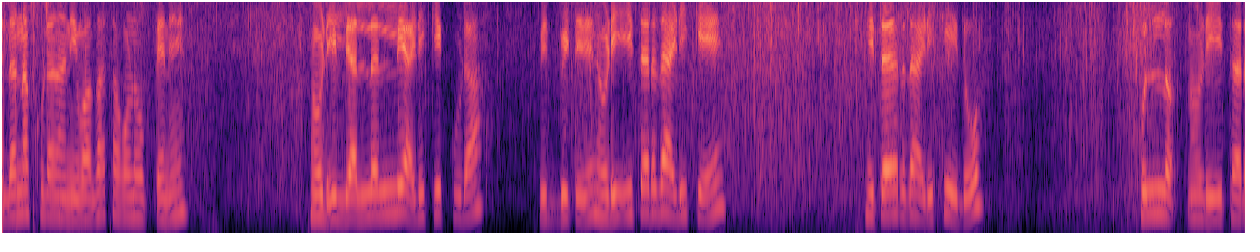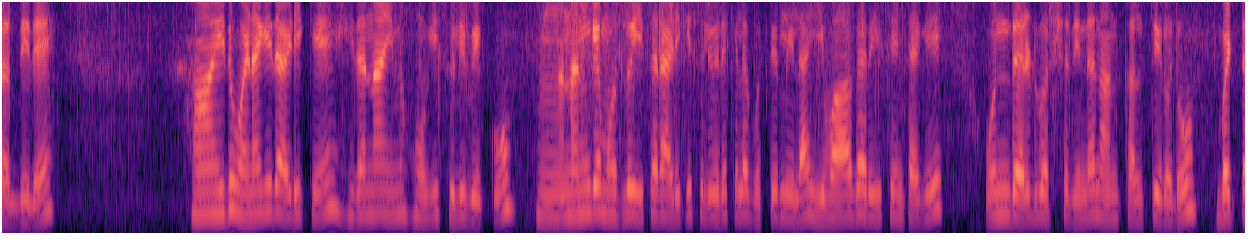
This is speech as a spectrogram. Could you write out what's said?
ಅದನ್ನು ಕೂಡ ನಾನು ಇವಾಗ ತಗೊಂಡು ಹೋಗ್ತೇನೆ. ನೋಡಿ, ಇಲ್ಲಿ ಅಲ್ಲಲ್ಲಿ ಅಡಿಕೆ ಕೂಡ ಬಿದ್ದುಬಿಟ್ಟಿದೆ ನೋಡಿ, ಈ ಥರದ ಅಡಿಕೆ, ಈ ಥರದ ಅಡಿಕೆ ಇದು. ಫುಲ್ ನೋಡಿ ಈ ಥರದ್ದಿದೆ ಹಾಂ, ಇದು ಒಣಗಿದ ಅಡಿಕೆ. ಇದನ್ನು ಇನ್ನು ಹೋಗಿ ಸುಲಿಬೇಕು. ನನಗೆ ಮೊದಲು ಈ ಥರ ಅಡಿಕೆ ಸುಲಿಯೋದಕ್ಕೆಲ್ಲ ಗೊತ್ತಿರಲಿಲ್ಲ. ಇವಾಗ ರೀಸೆಂಟಾಗಿ ಒಂದೆರಡು ವರ್ಷದಿಂದ ನಾನು ಕಲ್ತಿರೋದು. ಬಟ್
